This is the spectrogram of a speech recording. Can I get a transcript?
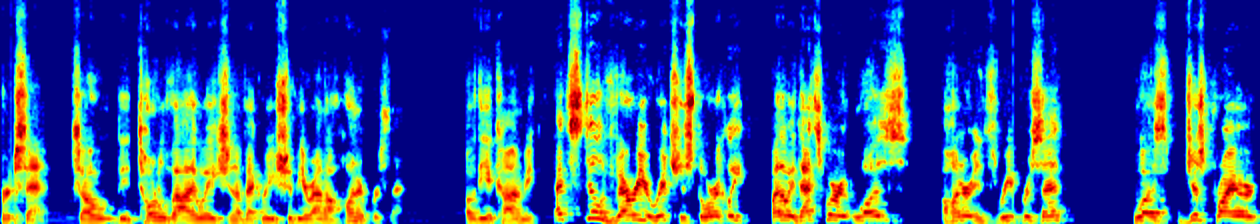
percent. So the total valuation of equity should be around a hundred percent of the economy. That's still very rich historically. By the way, that's where it was 103 percent was just prior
